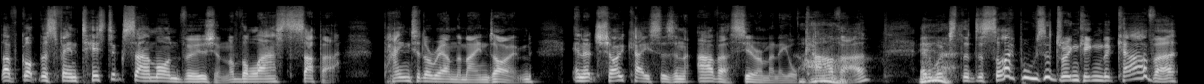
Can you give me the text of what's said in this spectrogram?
They've got this fantastic Samoan version of the Last Supper painted around the main dome, and it showcases an Ava ceremony or kava. Oh in yeah. which the disciples are drinking the kava,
